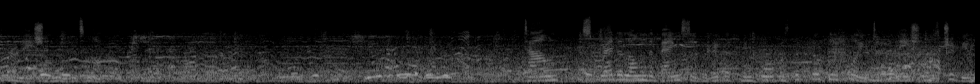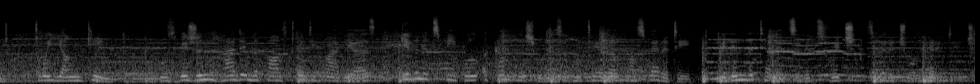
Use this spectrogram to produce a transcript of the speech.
coronation of its monarch. The town, spread along the banks of the river Thimphu, was the focal point of the nation's tribute to a young king, whose vision had in the past 25 years given its people accomplishments of material prosperity within the tenets of its rich spiritual heritage.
